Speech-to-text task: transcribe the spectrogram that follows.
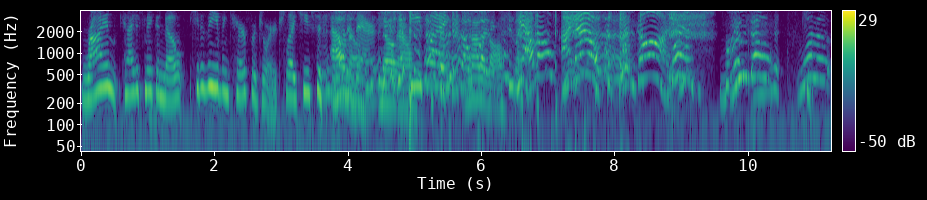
Ryan, can I just make a note? He doesn't even care for George. Like he's just out no. of there. No, no. he's like, so Not at all. He's like, yeah, I'm out. I know, I'm gone. You don't wanna.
